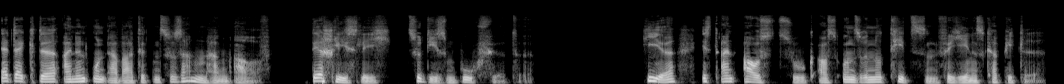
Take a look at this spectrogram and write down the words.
Er deckte einen unerwarteten Zusammenhang auf, der schließlich zu diesem Buch führte. Hier ist ein Auszug aus unseren Notizen für jenes Kapitel.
